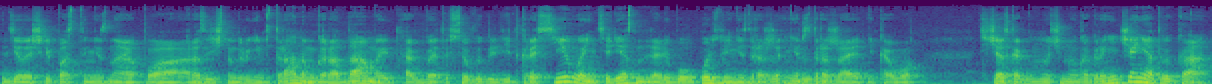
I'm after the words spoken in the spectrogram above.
делаешь репосты, не знаю, по различным другим странам, городам, и как бы это все выглядит красиво, интересно для любого пользователя, не раздражает, не раздражает никого. Сейчас как бы очень много ограничений от ВК, а,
